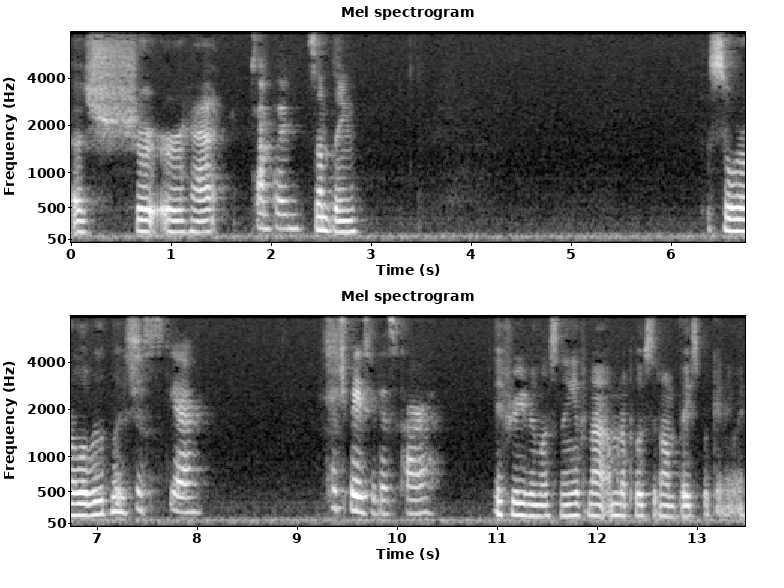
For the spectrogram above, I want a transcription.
a shirt or a hat, something. something. So we're all over the place. Just yeah. Touch base with us, Cara. If you're even listening. If not, I'm going to post it on Facebook anyway.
